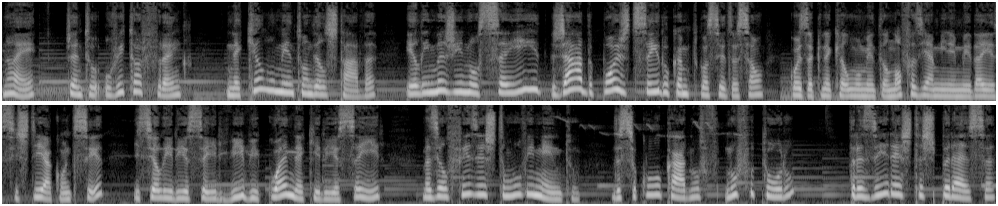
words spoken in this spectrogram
não é? Portanto, o Viktor Frankl, naquele momento onde ele estava, ele imaginou sair, já depois de sair do campo de concentração, coisa que naquele momento ele não fazia a mínima ideia se isto ia acontecer e se ele iria sair vivo e quando é que iria sair, mas ele fez este movimento de se colocar no, no futuro, trazer esta esperança,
